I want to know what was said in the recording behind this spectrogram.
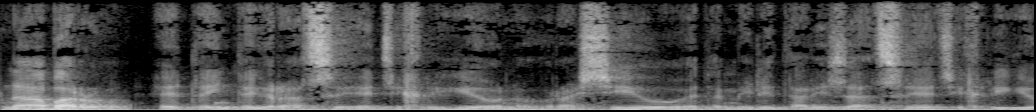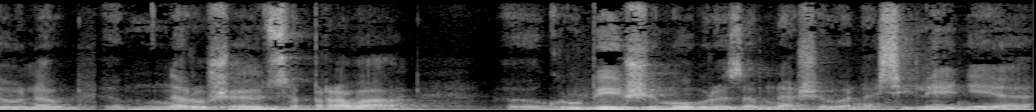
наоборот, это интеграция этих регионов в Россию, это милитаризация этих регионов, эм, нарушаются права э, грубейшим образом нашего населения,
